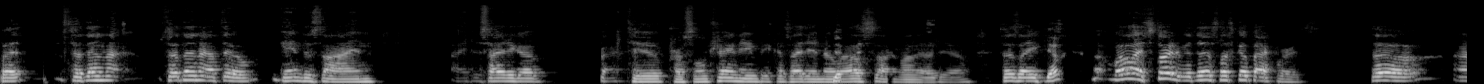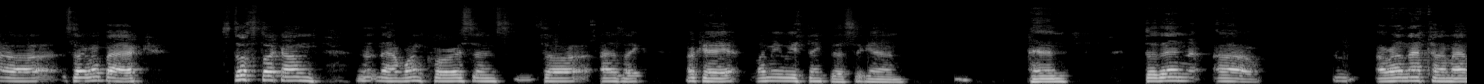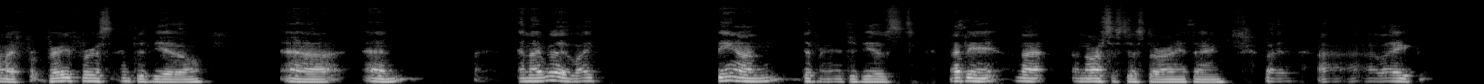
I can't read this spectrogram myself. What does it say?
But so then, so then after game design, I decided to go back to personal training because I didn't know yep. what else I wanted to do. So I was like, yep. well, I started with this. Let's go backwards. So, uh, so I went back, still stuck on that one course, and so I was like, okay, let me rethink this again. And so then, uh, around that time, I had my f- very first interview, uh, and and I really like being on different interviews. Not being not a narcissist or anything, but I, I like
